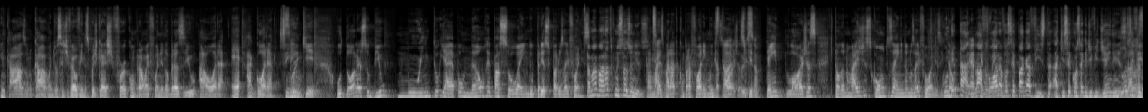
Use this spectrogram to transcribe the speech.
em casa, ou no carro, onde você estiver ouvindo esse podcast, for comprar um iPhone no Brasil, a hora é agora. Sim. Por quê? O dólar subiu muito e a Apple não repassou ainda o preço para os iPhones. Tá mais barato que nos Estados Unidos. Tá mais barato comprar fora em muitas Histórico lojas. Porque isso. tem lojas que estão dando mais descontos ainda nos iPhones. Com então, detalhe, é lá porque fora vende. você paga à vista. Aqui você consegue dividir ainda em 12 Exatamente.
